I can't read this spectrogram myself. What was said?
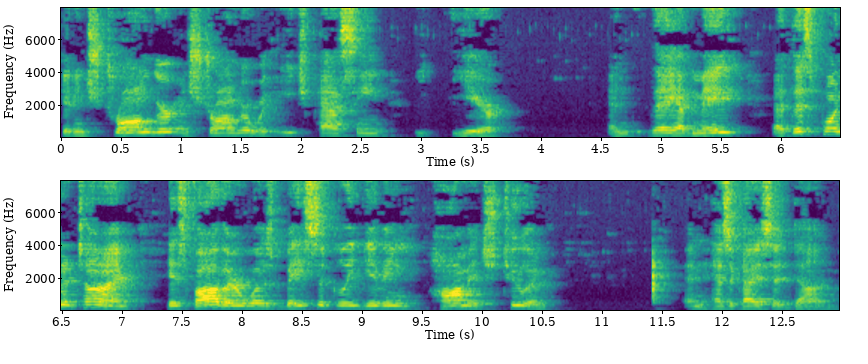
getting stronger and stronger with each passing year. And they have made, at this point in time, his father was basically giving homage to him. And Hezekiah said, Done.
